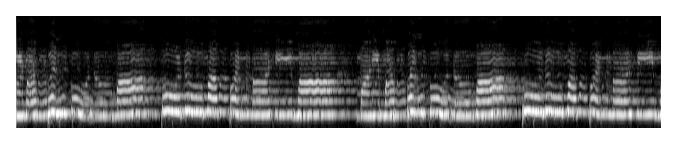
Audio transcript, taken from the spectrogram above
മഹിമപ്പൻ പുതുമ പുതുമപ്പൻ മഹിമ. മഹിമപ്പൻ പുതുമ പുതുമപ്പൻ മഹിമ.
